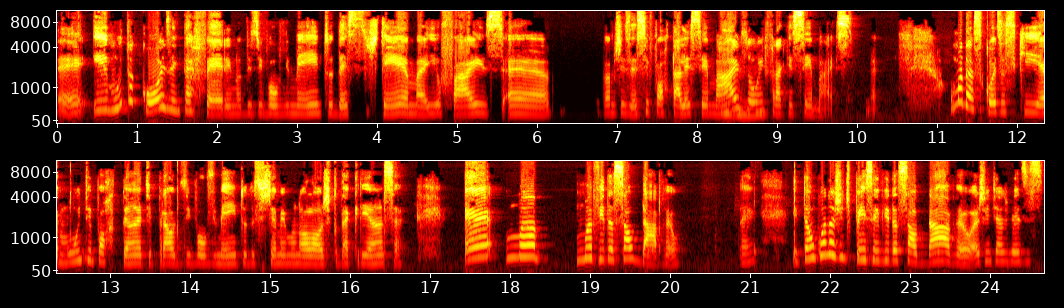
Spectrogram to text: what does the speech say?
É, e muita coisa interfere no desenvolvimento desse sistema e o faz, é, vamos dizer, se fortalecer mais uhum. ou enfraquecer mais. Né? Uma das coisas que é muito importante para o desenvolvimento do sistema imunológico da criança é uma, uma vida saudável. Né? Então, quando a gente pensa em vida saudável, a gente às vezes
